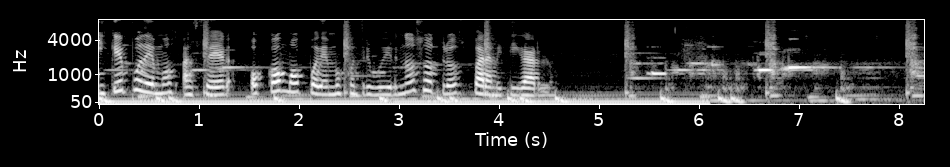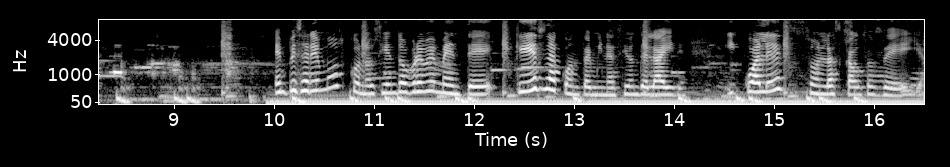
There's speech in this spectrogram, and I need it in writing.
y qué podemos hacer o cómo podemos contribuir nosotros para mitigarlo. Empezaremos conociendo brevemente qué es la contaminación del aire y cuáles son las causas de ella.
